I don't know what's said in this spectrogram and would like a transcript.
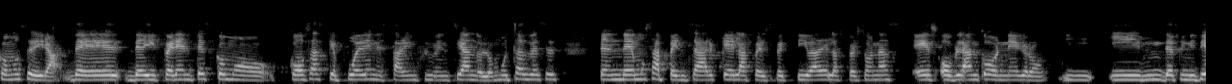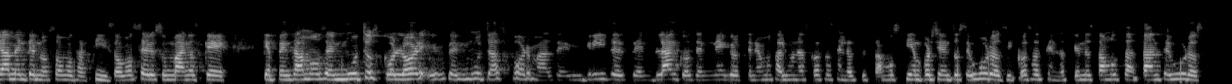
¿cómo se dirá? De, diferentes como cosas que pueden estar influenciándolo. Muchas veces tendemos a pensar que la perspectiva de las personas es o blanco o negro y, y definitivamente no somos así. Somos seres humanos que que pensamos en muchos colores, en muchas formas, en grises, en blancos, en negros. Tenemos algunas cosas en las que estamos 100% seguros y cosas en las que no estamos tan, seguros.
